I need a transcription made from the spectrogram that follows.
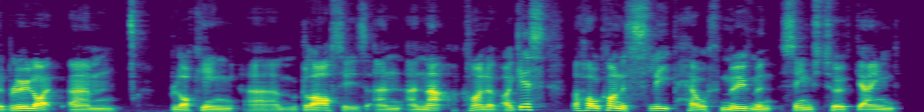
the blue light um, blocking um, glasses and and that kind of I guess the whole kind of sleep health movement seems to have gained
